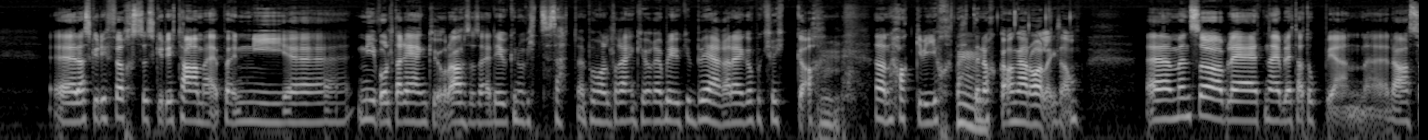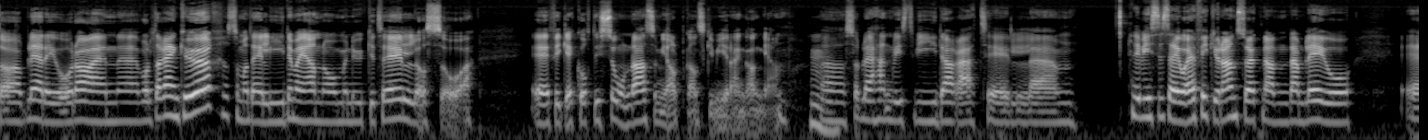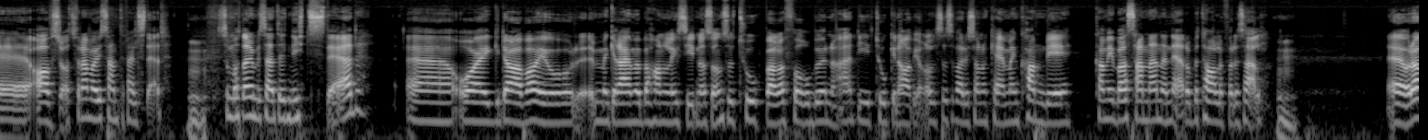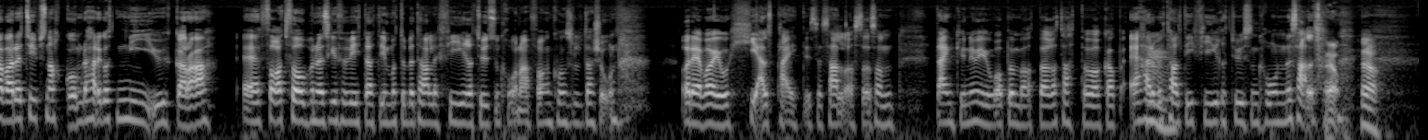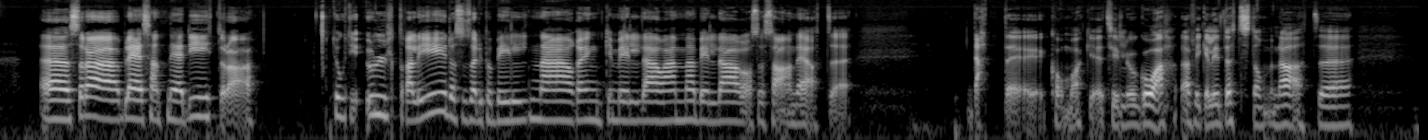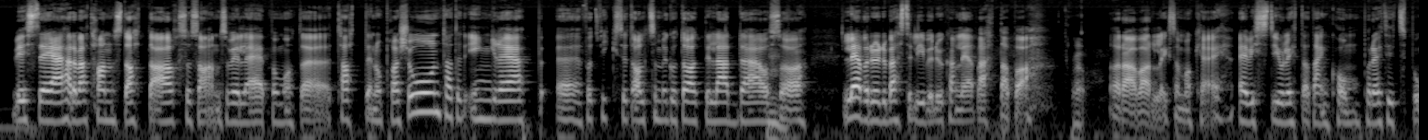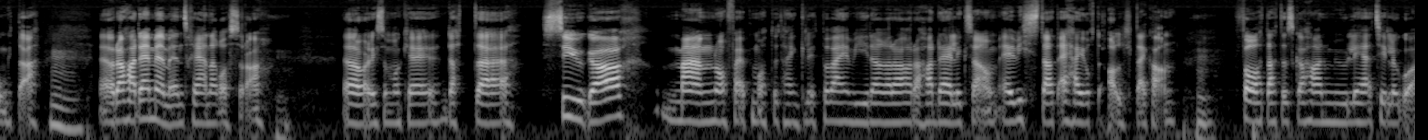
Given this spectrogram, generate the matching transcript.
Da skulle de først så skulle de ta meg på en ny, uh, ny Voltaren-kur. da, Så sa jeg det er jo ikke noe vits å sette meg på Voltaren-kur. Jeg blir jo ikke bedre av det jeg går på krykker. Sånn, har ikke vi gjort dette nok ganger nå, liksom? Uh, men så ble, når jeg ble tatt opp igjen, eh, da, så ble det jo da en uh, Voltaren-kur. Så måtte jeg lide meg gjennom en uke til, og så uh, fikk jeg kortison, da, som hjalp ganske mye den gangen. Eh, så ble jeg henvist videre til um, Det viste seg jo Jeg fikk jo den søknaden, den ble jo eh, avslått, for den var jo sendt til feil sted. Så måtte den jo bli sendt til et nytt sted. eh, og da var jo med greia med behandlingssiden og sånn, så tok bare forbundet De tok en avgjørelse. Så var de sånn OK, men kan vi, kan vi bare sende henne ned og betale for det selv? Eh, og da var det typ snakk om Det hadde gått ni uker da eh, for at forbundet skulle få vite at de måtte betale 4000 kroner for en konsultasjon. Og det var jo helt teit i seg selv. Også. Sånn, den kunne vi jo åpenbart bare tatt på vår kapp. Jeg hadde betalt de 4000 kronene selv. Ja. Ja. Eh, Så da ble jeg sendt ned dit, og da tok de ultralyd, og så så de på bildene, og røntgenbilder og MR-bilder, og så sa han det at eh, dette kommer ikke til å gå. Da fikk jeg litt dødsdommen, da, at eh, hvis jeg hadde vært hans datter, så sa han, så ville jeg på en måte tatt en operasjon, tatt et inngrep, fått fikset alt som er gått galt i leddet, og så lever du det beste livet du kan leve etterpå. Og da var det liksom OK. Jeg visste jo litt at den kom på det tidspunktet. Mm. Og da hadde jeg med meg en trener også, da. Ja, det var liksom OK, dette suger, men nå får jeg på en måte tenke litt på veien videre, da. Da hadde jeg liksom Jeg visste at jeg har gjort alt jeg kan for at dette skal ha en mulighet til å gå.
